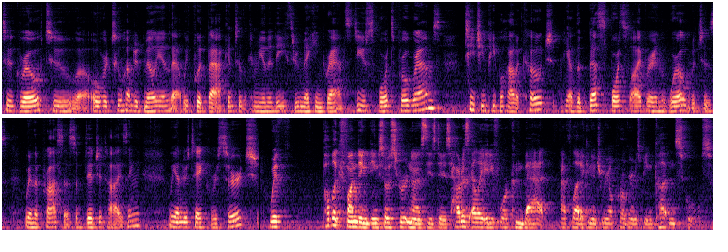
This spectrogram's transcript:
to grow to uh, over 200 million that we put back into the community through making grants to sports programs, teaching people how to coach. We have the best sports library in the world, which is we're in the process of digitizing. We undertake research. With public funding being so scrutinized these days, how does LA 84 combat athletic and intramural programs being cut in schools?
